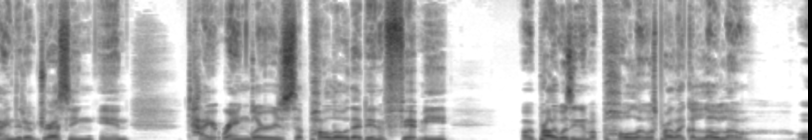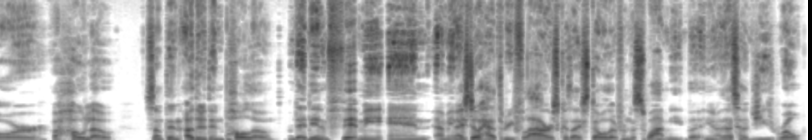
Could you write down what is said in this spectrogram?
I ended up dressing in tight Wranglers, a polo that didn't fit me well, it probably wasn't even a polo. It was probably like a Lolo or a Holo, something other than polo that didn't fit me. And I mean, I still had three flowers because I stole it from the swap meet, but you know, that's how G's roll.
